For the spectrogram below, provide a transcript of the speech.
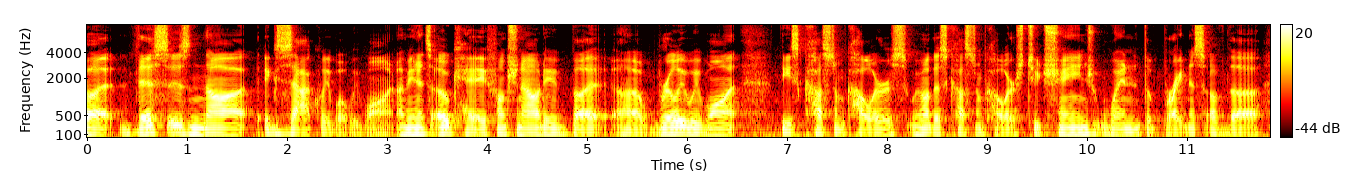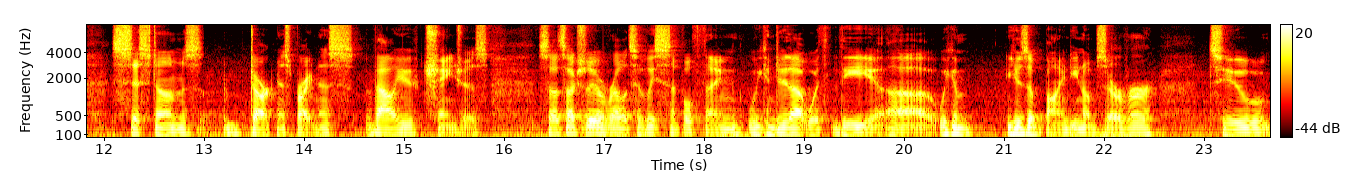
but this is not exactly what we want. I mean, it's okay functionality, but uh, really we want these custom colors. We want this custom colors to change when the brightness of the system's darkness brightness value changes. So it's actually a relatively simple thing. We can do that with the, uh, we can use a binding observer to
